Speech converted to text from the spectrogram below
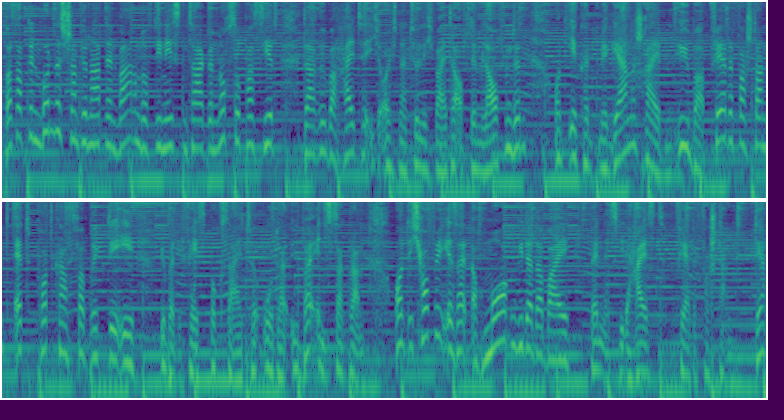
Was auf den Bundeschampionaten in Warendorf die nächsten Tage noch so passiert, darüber halte ich euch natürlich weiter auf dem Laufenden und ihr könnt mir gerne schreiben über pferdeverstand.podcastfabrik.de, über die Facebook-Seite oder über Instagram. Und ich hoffe, ihr seid auch morgen wieder dabei, wenn es wieder heißt Pferdeverstand, der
